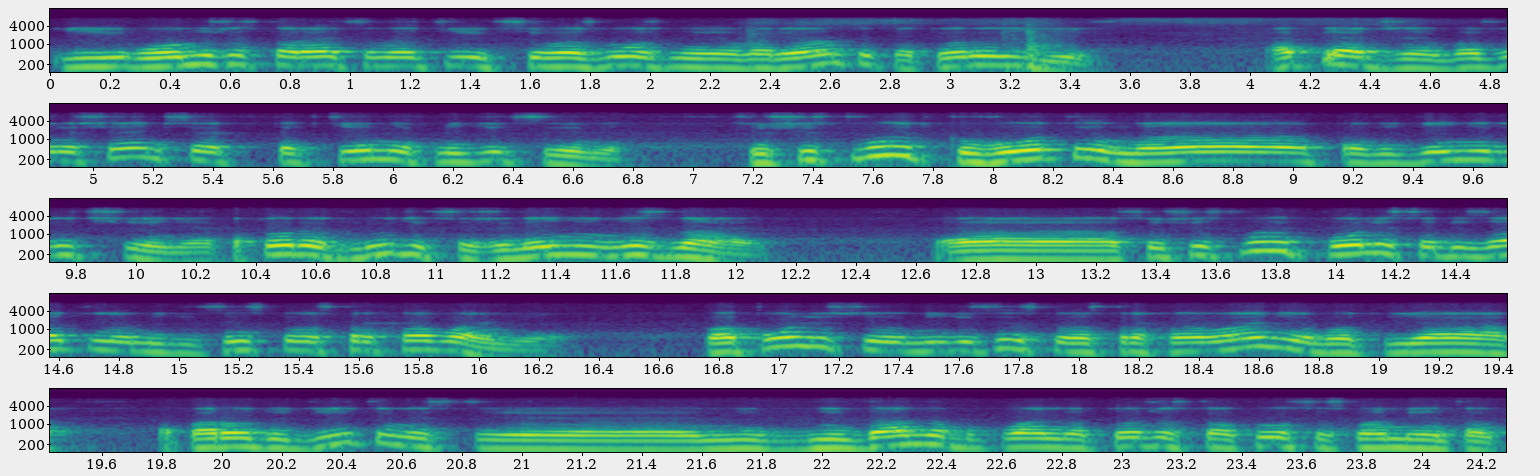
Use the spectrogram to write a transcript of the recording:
И он уже старается найти всевозможные варианты, которые есть. Опять же, возвращаемся к, теме к медицине. Существуют квоты на проведение лечения, о которых люди, к сожалению, не знают. Э, существует полис обязательного медицинского страхования. По полису медицинского страхования, вот я по роду деятельности э, недавно буквально тоже столкнулся с моментом,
